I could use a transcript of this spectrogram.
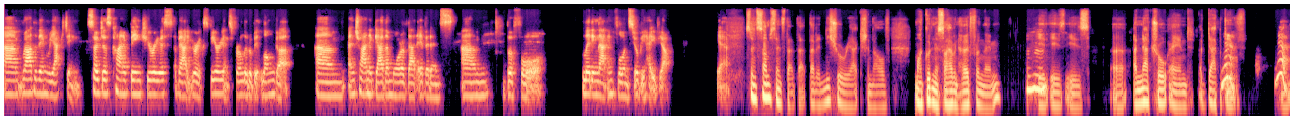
um, rather than reacting. So just kind of being curious about your experience for a little bit longer um, and trying to gather more of that evidence um, before letting that influence your behavior. Yeah. So, in some sense, that that that initial reaction of, "My goodness, I haven't heard from them," Mhm. i- is is uh, a natural and adaptive Yeah.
